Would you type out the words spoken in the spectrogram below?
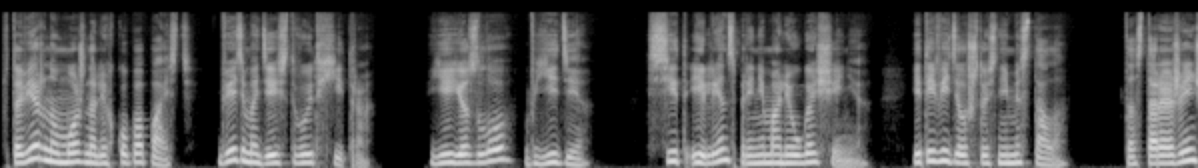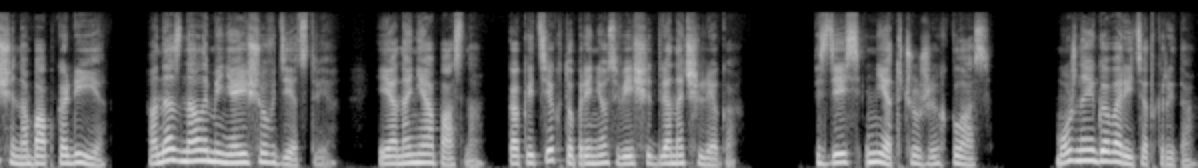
«В таверну можно легко попасть. Ведьма действует хитро. Ее зло в еде. Сид и Ленс принимали угощение. И ты видел, что с ними стало. Та старая женщина, бабка Лия, она знала меня еще в детстве. И она не опасна, как и те, кто принес вещи для ночлега. Здесь нет чужих глаз. Можно и говорить открыто.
